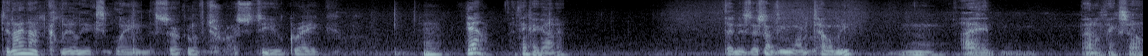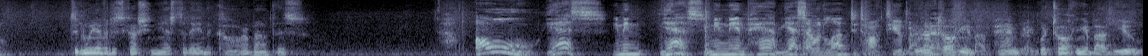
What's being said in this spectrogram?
Did I not clearly explain the circle of trust to you, Greg? Hmm. Yeah, I think I got it. Then is there something you want to tell me? I. I don't think so. Didn't we have a discussion yesterday in the car about this? Oh, yes. You mean, yes. You mean me and Pam. Yes, I would love to talk to you about that. We're not that. talking about Pam, Greg. We're talking about you.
